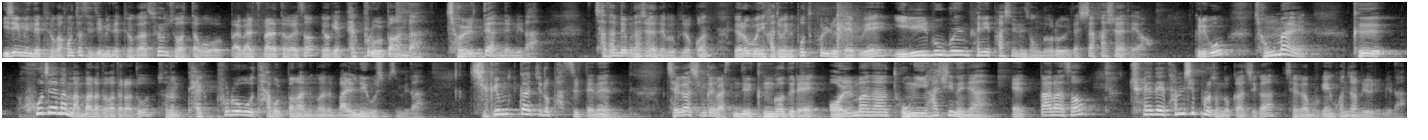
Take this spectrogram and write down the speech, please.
이재민 대표가 콘터스 이재민 대표가 소용 좋았다고 말했다고 해서 여기에 100% 몰빵한다. 절대 안 됩니다. 자산 배분 하셔야 되고 무조건 여러분이 가지고 있는 포트폴리오 내부에 일부분 편입하시는 정도로 일단 시작하셔야 돼요. 그리고 정말 그 호재만 만발하다고 하더라도 저는 100%다 몰빵하는 거는 말리고 싶습니다. 지금까지로 봤을 때는 제가 지금까지 말씀드린 근거들에 얼마나 동의하시느냐에 따라서 최대 30% 정도까지가 제가 보기엔 권장 비율입니다.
